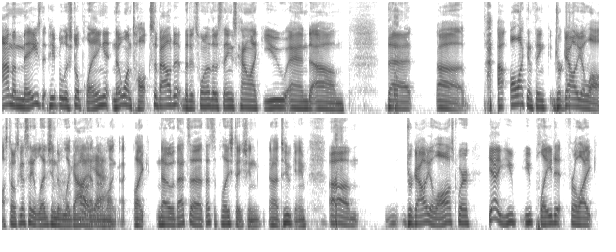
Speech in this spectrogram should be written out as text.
I'm amazed that people are still playing it. No one talks about it, but it's one of those things kind of like you and um, that uh, all I can think Dragalia Lost. I was gonna say Legend of Legaia, oh, yeah. but I'm like like no, that's a that's a PlayStation uh, 2 game. Um, Dragalia Lost where yeah, you you played it for like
